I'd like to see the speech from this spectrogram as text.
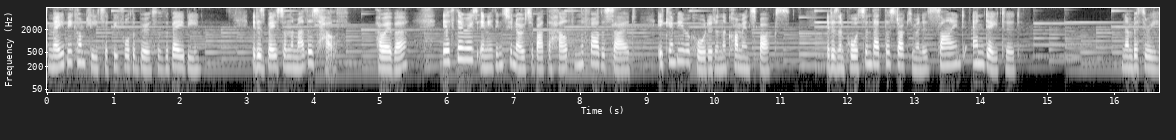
may be completed before the birth of the baby. It is based on the mother's health. However, if there is anything to note about the health on the father's side, it can be recorded in the comments box. It is important that this document is signed and dated. Number 3.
